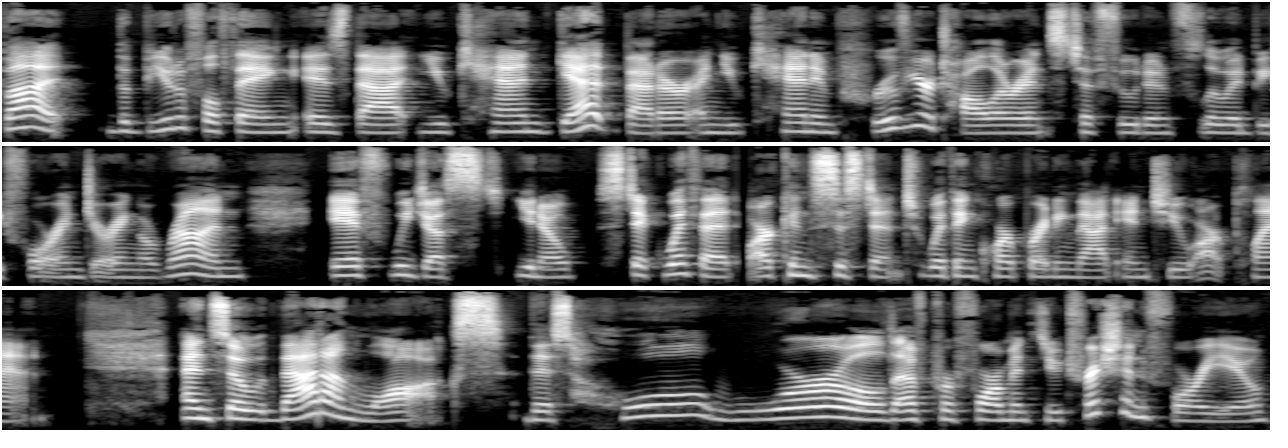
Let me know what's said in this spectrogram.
But the beautiful thing is that you can get better and you can improve your tolerance to food and fluid before and during a run if we just, you know, stick with it, are consistent with incorporating that into our plan. And so that unlocks this whole world of performance nutrition for you,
